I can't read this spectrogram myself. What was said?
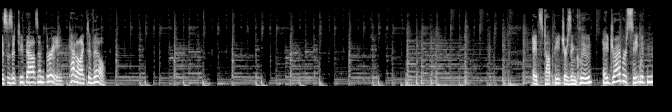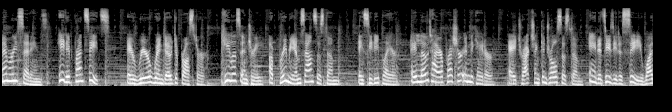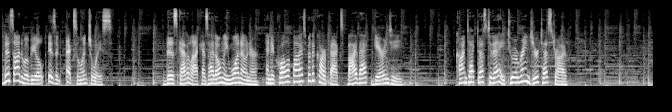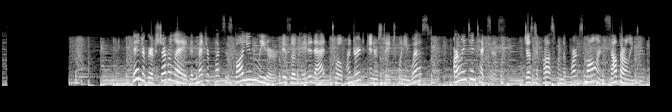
This is a 2003 Cadillac DeVille. Its top features include a driver's seat with memory settings, heated front seats, a rear window defroster, keyless entry, a premium sound system, a CD player, a low tire pressure indicator, a traction control system, and it's easy to see why this automobile is an excellent choice. This Cadillac has had only one owner, and it qualifies for the Carfax buyback guarantee. Contact us today to arrange your test drive. Vandergriff Chevrolet, the Metroplex's volume leader, is located at 1200 Interstate 20 West, Arlington, Texas, just across from the Parks Mall in South Arlington.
